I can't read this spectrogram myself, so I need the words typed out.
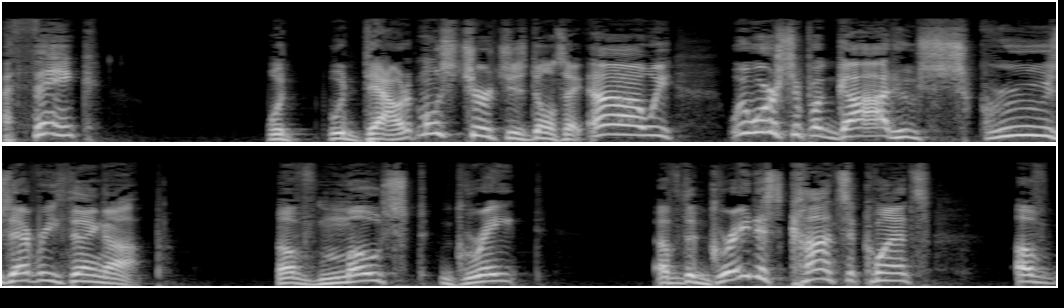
I think would would doubt it. Most churches don't say, "Oh, we we worship a God who screws everything up." Of most great of the greatest consequence of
